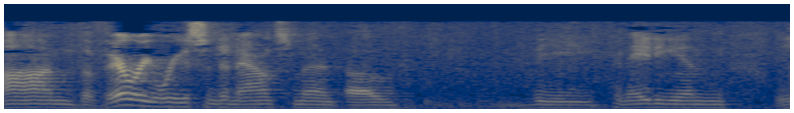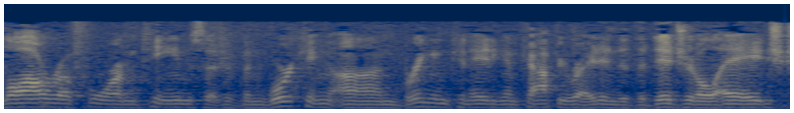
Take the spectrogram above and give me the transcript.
on the very recent announcement of the Canadian law reform teams that have been working on bringing Canadian copyright into the digital age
